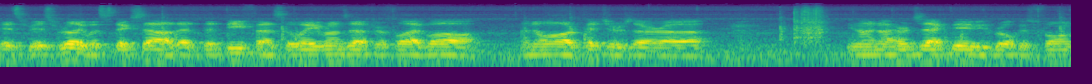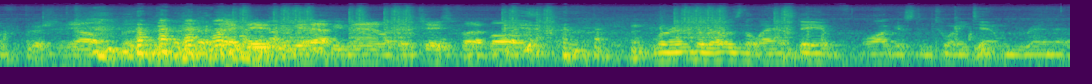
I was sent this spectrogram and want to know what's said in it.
it's it's really what sticks out that the defense, the way he runs after a fly ball. I know all our pitchers are. Uh, you know, I know I heard Zach Davies broke his phone for Christian Yelich, but Zach Davies would be a happy man with him chasing fly balls. Lorenzo, that was the last day of August in 2010 when you ran that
